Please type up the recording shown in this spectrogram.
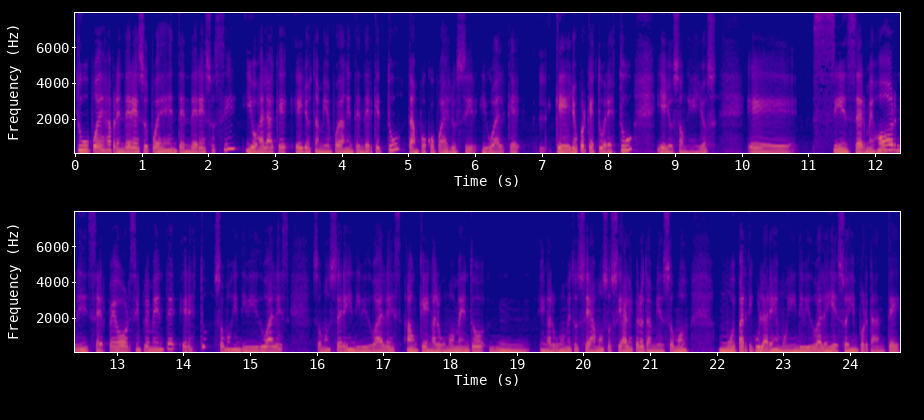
Tú puedes aprender eso puedes entender eso así y ojalá que ellos también puedan entender que tú tampoco puedes lucir igual que, que ellos porque tú eres tú y ellos son ellos. Eh, sin ser mejor ni ser peor, simplemente eres tú. Somos individuales, somos seres individuales, aunque en algún momento, mm, en algún momento seamos sociales, pero también somos muy particulares y muy individuales y eso es importante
